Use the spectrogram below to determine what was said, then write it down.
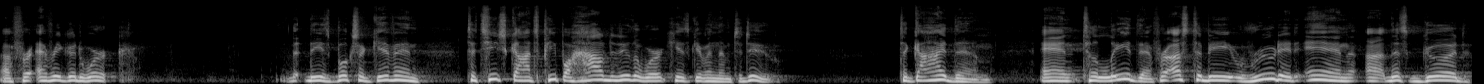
uh, for every good work. Th- these books are given to teach God's people how to do the work He has given them to do, to guide them and to lead them, for us to be rooted in uh, this good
